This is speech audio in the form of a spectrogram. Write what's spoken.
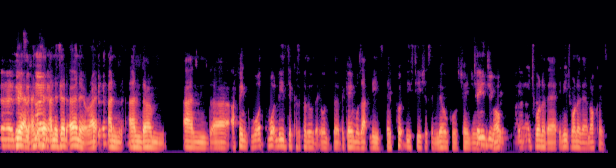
Yeah, and it earn said and it said earn it, right? And and um and uh, I think what what Leeds did because because it was, it was the, the game was at Leeds, they put these t-shirts in Liverpool's changing rooms changing well, room. In like each one of their in each one of their lockers.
